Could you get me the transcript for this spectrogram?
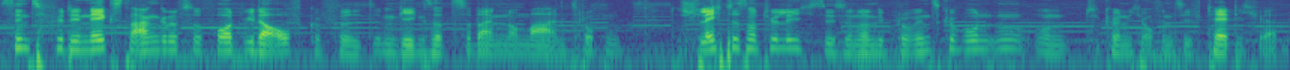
sind sie für den nächsten Angriff sofort wieder aufgefüllt, im Gegensatz zu deinen normalen Truppen. Das Schlechte ist natürlich, sie sind an die Provinz gebunden und sie können nicht offensiv tätig werden.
